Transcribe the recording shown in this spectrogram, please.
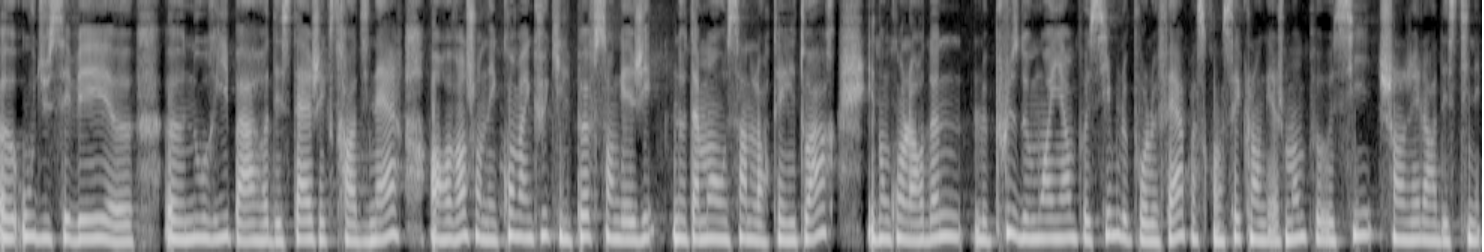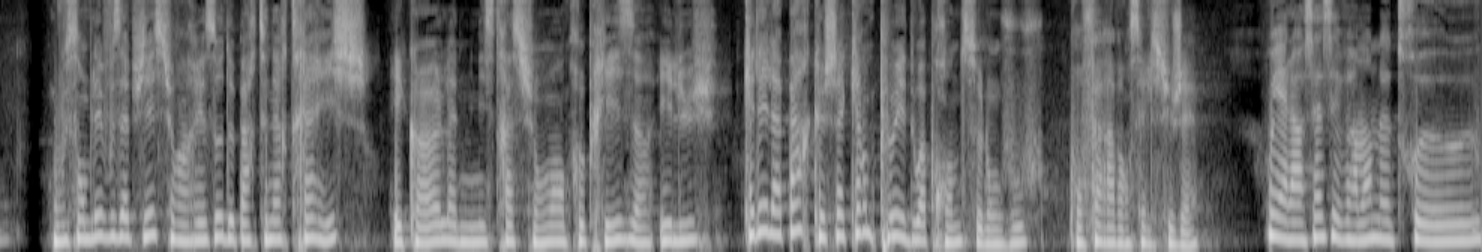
euh, ou du CV euh, euh, nourri par des stages extraordinaires. En revanche, on est convaincu qu'ils peuvent s'engager, notamment au sein de leur territoire, et donc on leur donne le plus de moyens possible pour le faire, parce qu'on sait que l'engagement peut aussi changer leur destinée. Vous semblez vous appuyer sur un réseau de partenaires très riche, écoles, administrations, entreprises, élus. Quelle est la part que chacun peut et doit prendre selon vous pour faire avancer le sujet? Oui, alors ça c'est vraiment notre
